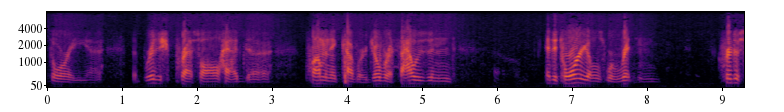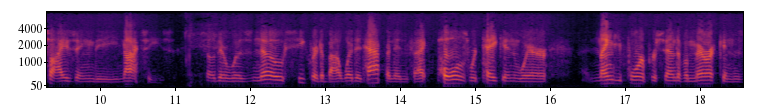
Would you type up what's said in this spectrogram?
story. Uh, the British press all had uh, prominent coverage. Over a thousand editorials were written criticizing the Nazis. So there was no secret about what had happened. In fact, polls were taken where 94% of Americans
